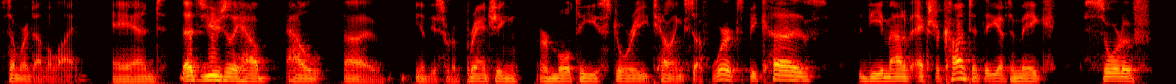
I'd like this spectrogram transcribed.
somewhere down the line. And that's usually how how uh, you know these sort of branching or multi-story telling stuff works because the amount of extra content that you have to make sort of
